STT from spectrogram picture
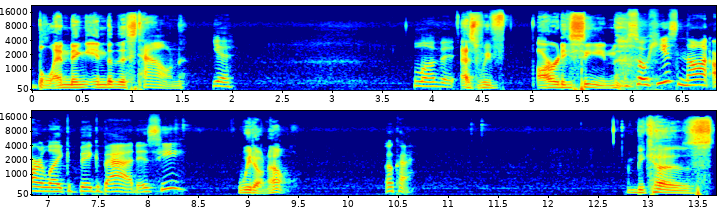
blending into this town Yeah. Love it. as we've already seen. So he's not our like big bad, is he? We don't know Okay. Because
